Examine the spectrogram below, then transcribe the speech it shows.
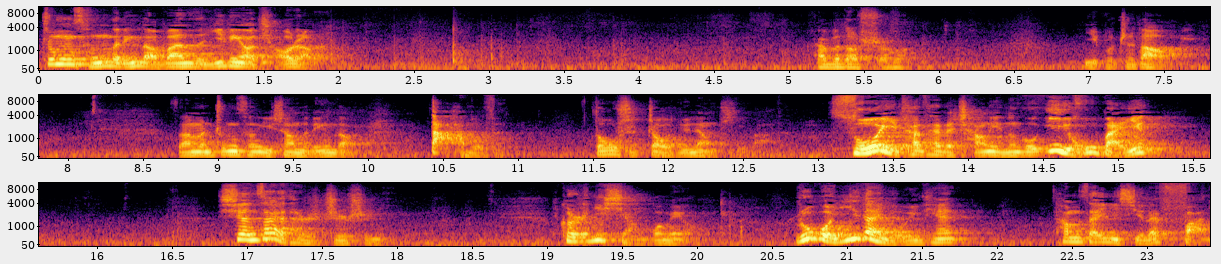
中层的领导班子一定要调整。还不到时候，你不知道啊，咱们中层以上的领导，大部分都是赵军亮提拔的，所以他才在厂里能够一呼百应。现在他是支持你，可是你想过没有，如果一旦有一天，他们在一起来反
